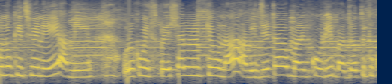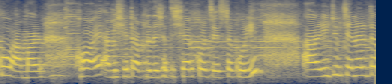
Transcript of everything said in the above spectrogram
কোনো কিছুই নেই। আমি ওরকম স্পেশাল কেউ না। আমি যেটা মানে করি বা যতটুকু আমার হয়, আমি সেটা আপনাদের সাথে শেয়ার করার চেষ্টা করি। আর ইউটিউব চ্যানেলটা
